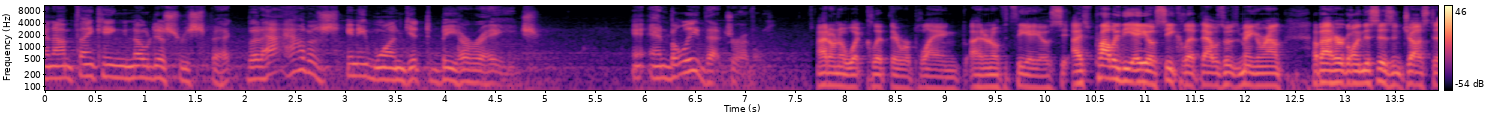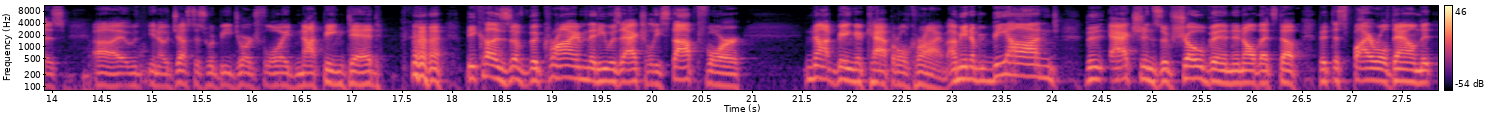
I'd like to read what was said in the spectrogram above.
And I'm thinking, no disrespect, but how, how does anyone get to be her age and, and, believe that drivel? I don't know what clip they were playing. I don't know if it's the AOC. It's probably the AOC clip. That was what was making around about her going, "This isn't justice." Uh, was, you know, justice would be George Floyd not being dead because of the crime that he was actually stopped for not being a capital crime. I mean, beyond the actions of Chauvin and all that stuff, that the spiral down, that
